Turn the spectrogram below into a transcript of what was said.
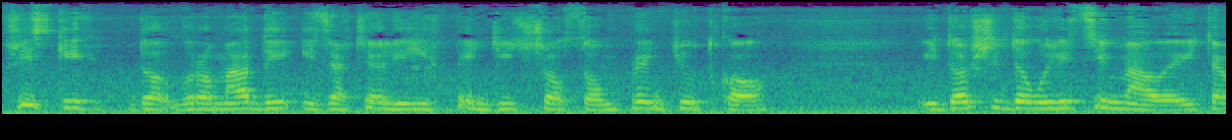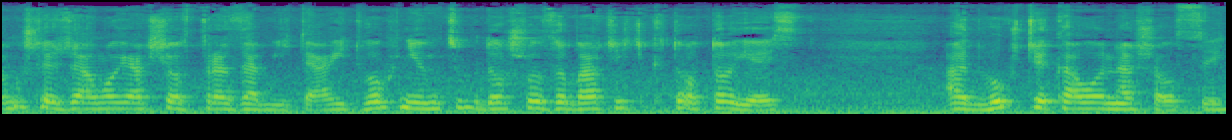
wszystkich do gromady i zaczęli ich pędzić szosą, pręciutko. I doszli do ulicy Małej, tam już leżała moja siostra zabita i dwóch Niemców doszło zobaczyć, kto to jest, a dwóch czekało na szosy.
